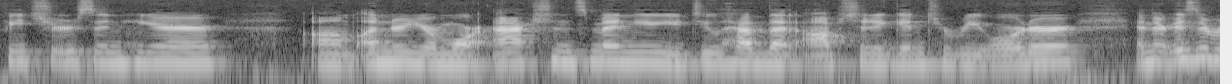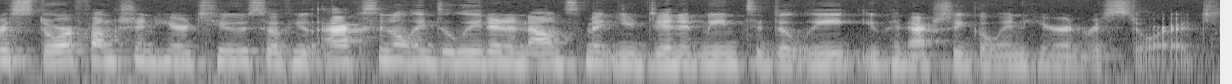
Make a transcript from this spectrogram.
features in here. Um, under your more actions menu, you do have that option again to reorder. And there is a restore function here too. So if you accidentally delete an announcement you didn't mean to delete, you can actually go in here and restore it.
